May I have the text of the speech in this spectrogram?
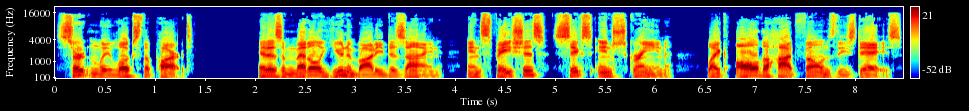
certainly looks the part. It has a metal unibody design and spacious 6 inch screen like all the hot phones these days.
